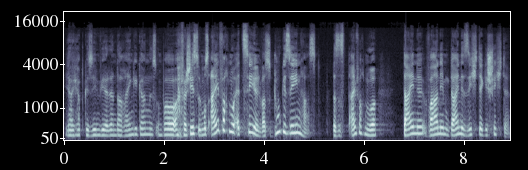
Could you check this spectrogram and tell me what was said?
Ja, ich habe gesehen, wie er dann da reingegangen ist und verstehst du, du musst einfach nur erzählen, was du gesehen hast. Das ist einfach nur deine Wahrnehmung, deine Sicht der Geschichte.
